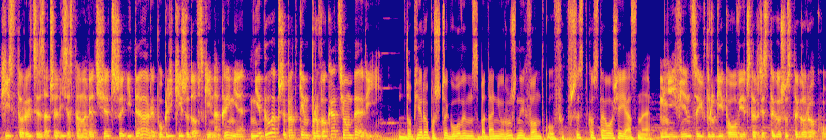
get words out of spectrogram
Historycy zaczęli zastanawiać się, czy idea Republiki Żydowskiej na Krymie nie była przypadkiem prowokacją Berii. Dopiero po szczegółowym zbadaniu różnych wątków wszystko stało się jasne. Mniej więcej w drugiej połowie 1946 roku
